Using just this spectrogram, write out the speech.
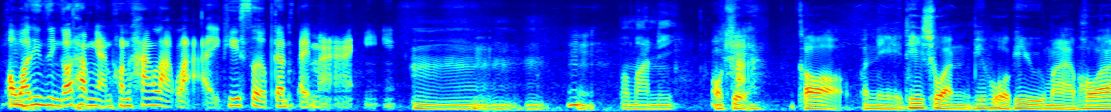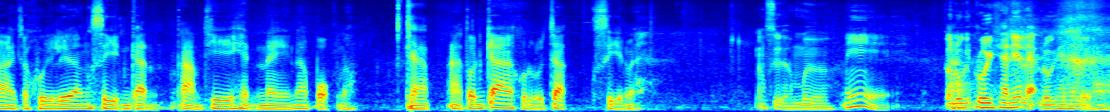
เพราะว่าจริงๆ ก็ทำงานค่อนข้างหลากหลายที่เสิร์ฟกันไปมาอย่างงี้้อืมอืมอืมอืมประมาณนี้โอเค ก็วันนี้ที่ชวนพี่พัวพี่วิวมา เพราะว่าจะคุยเรื่องซีนกันตามที่เห็นในหน้าปกเนาะครับอะต้นกล้าคุณรู้จักซีนไหมหนังสือทำมือนี่ก็รู้รู้แค่นี้แหละรู้แค่นี้เลยอ่า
